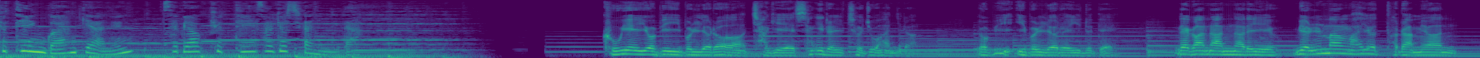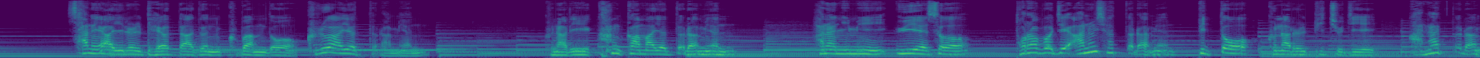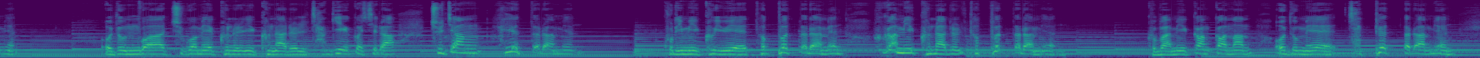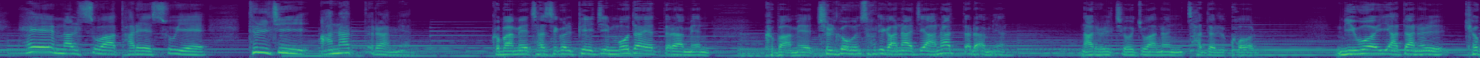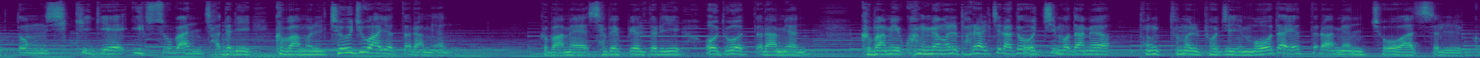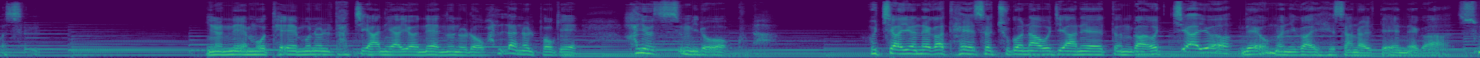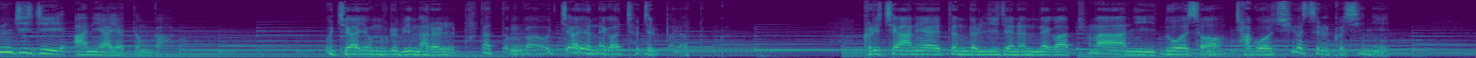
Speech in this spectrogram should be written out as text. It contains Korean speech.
큐티인과 함께하는 새벽 큐티 설교 시간입니다. 그 후에 욥이 입을 열어 자기의 생일을 저주하니라. 욥이 입을 열어 이르되 내가 난 날이 멸망하였더라면 산의 아이를 베었다 하던 그 밤도 그러하였더라면 그날이 캄캄하였더라면 하나님이 위에서 돌아보지 않으셨더라면 빛도 그날을 비추지 않았더라면 어둠과 죽음의 그늘이 그날을 자기의 것이라 주장하였더라면 구름이 그 위에 덮었더라면 흑암이 그날을 덮었더라면 그 밤이 깜깜함 어둠에 잡혔더라면 해의 날수와 달의 수에 들지 않았더라면 그 밤에 자식을 베지 못하였더라면 그 밤에 즐거운 소리가 나지 않았더라면 나를 저주하는 자들 곧 미워 야단을 격동시키기에 익숙한 자들이 그 밤을 저주하였더라면 그 밤에 새벽별들이 어두웠더라면 그 밤이 광명을 바랄지라도 얻지 못하며 동틈을 보지 못하였더라면 좋았을 것을 이는 내 모태의 문을 닫지 아니하여 내 눈으로 환란을 보게 하였음이로구나. 어찌하여 내가 태에서 죽어 나오지 아니하였던가? 어찌하여 내 어머니가 해산할 때 내가 숨지지 아니하였던가? 어찌하여 무릎이 나를 받았던가? 어찌하여 내가 젖을 빨았던가? 그렇지 아니하였던들 이제는 내가 평안히 누워서 자고 쉬었을 것이니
